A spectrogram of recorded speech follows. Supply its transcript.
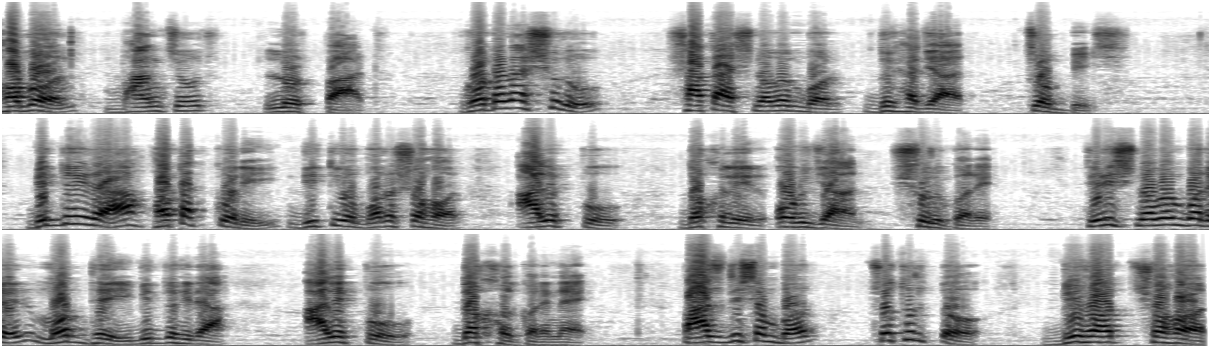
ভবন, ভাঙচুর, লুটপাট। ঘটনার শুরু সাতাশ নভেম্বর দুই হাজার চব্বিশ। বিদ্রোহীরা হঠাৎ করেই দ্বিতীয় বড় শহর আলেপ্পো দখলের অভিযান শুরু করে। তিরিশ নভেম্বরের মধ্যেই বিদ্রোহীরা আলেপ্পো দখল করে নেয়। পাঁচ ডিসেম্বর চতুর্থ বৃহৎ শহর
